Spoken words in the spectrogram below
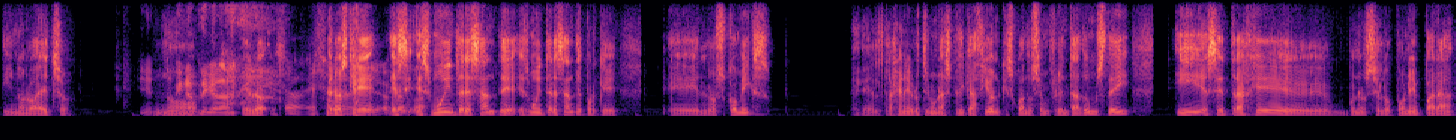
y no lo ha hecho. Y No. y no explica nada. Él- Eso- eso pero es que es es, muy interesante, es muy interesante porque eh, en los cómics el traje negro tiene una explicación, que es cuando se enfrenta a Doomsday y ese traje, eh, bueno, se lo pone para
